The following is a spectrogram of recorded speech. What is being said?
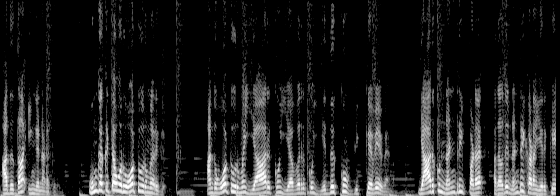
அதுதான் இங்கே நடக்குது. உங்ககிட்ட ஒரு ஓட்டு உரிமை இருக்குது அந்த ஓட்டு உரிமை யாருக்கும் எவருக்கும் எதுக்கும் விற்கவே வேணும். யாருக்கும் நன்றி பட அதாவது நன்றி கடன் இருக்கு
